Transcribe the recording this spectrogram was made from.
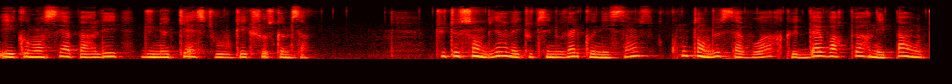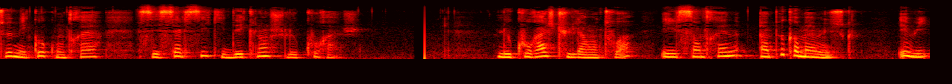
et commençait à parler d'une caisse ou quelque chose comme ça. Tu te sens bien avec toutes ces nouvelles connaissances, content de savoir que d'avoir peur n'est pas honteux, mais qu'au contraire, c'est celle-ci qui déclenche le courage. Le courage, tu l'as en toi, et il s'entraîne un peu comme un muscle. Et oui,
